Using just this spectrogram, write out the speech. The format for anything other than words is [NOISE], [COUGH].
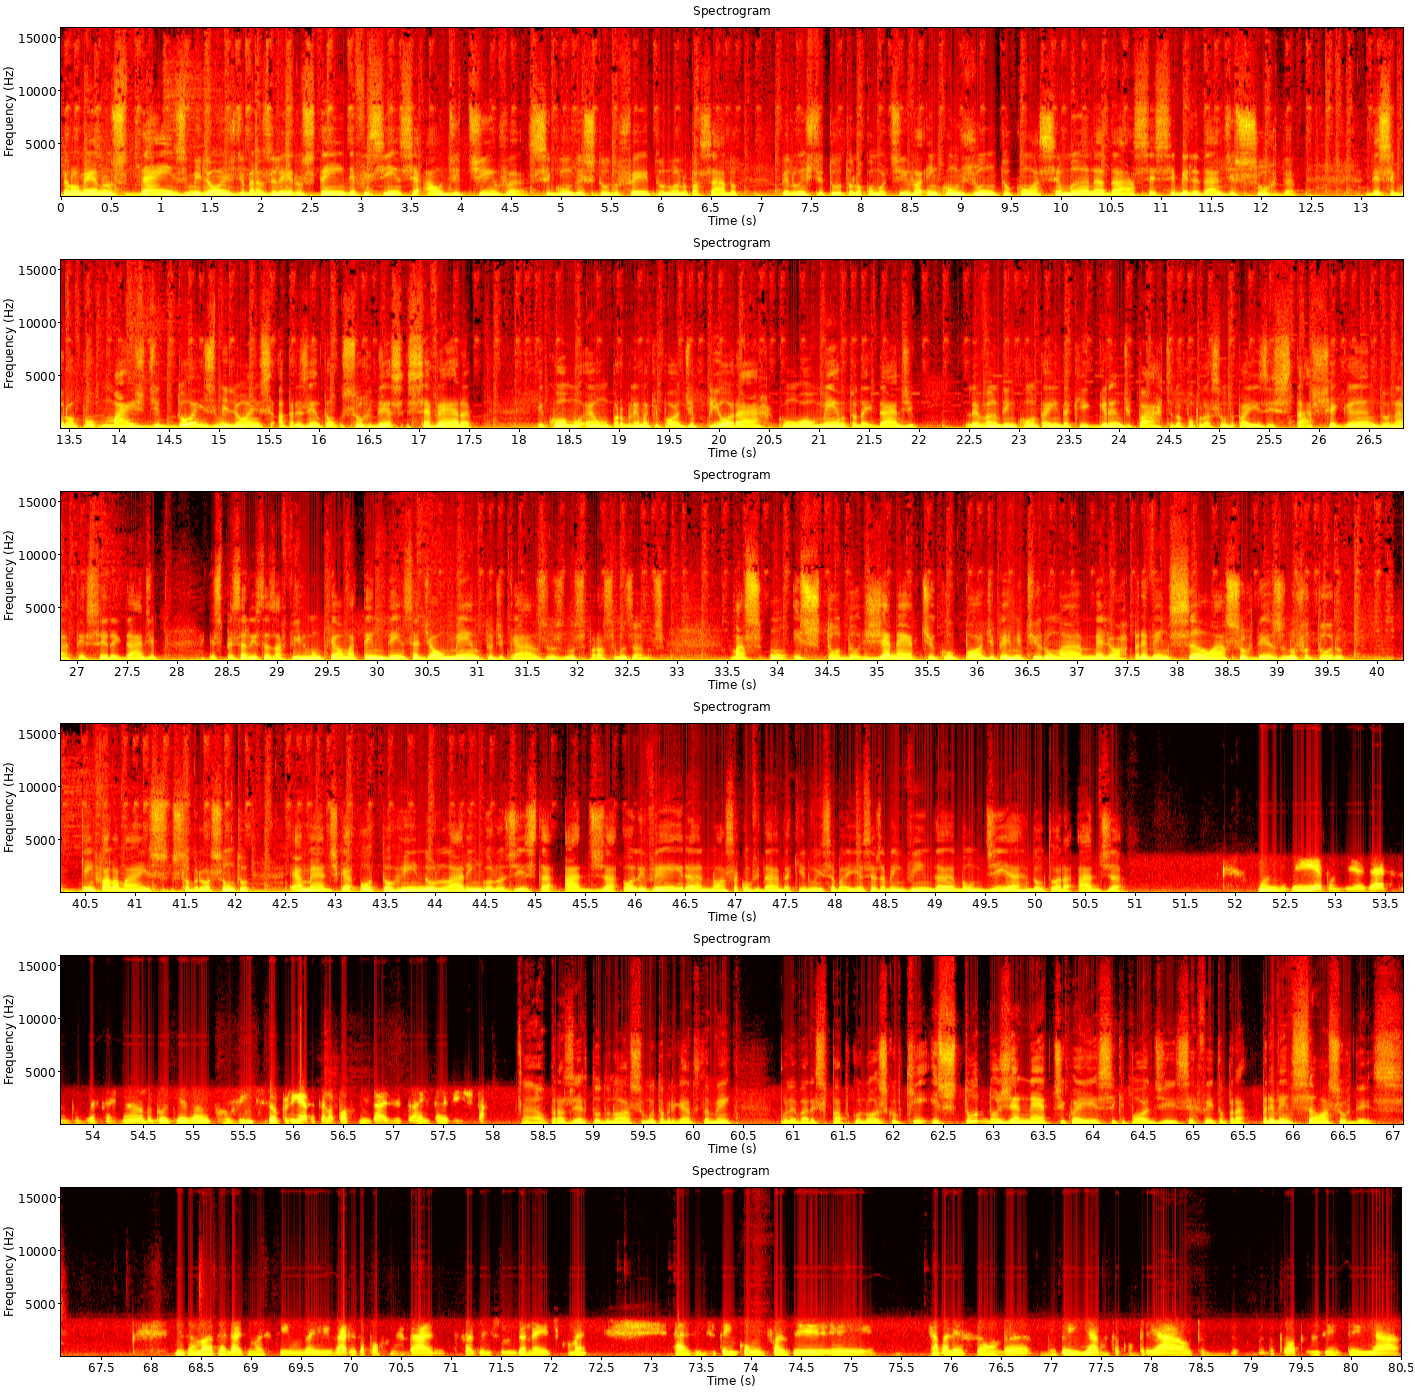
Pelo menos 10 milhões de brasileiros têm deficiência auditiva, segundo estudo feito no ano passado pelo Instituto Locomotiva em conjunto com a Semana da Acessibilidade Surda. Desse grupo, mais de 2 milhões apresentam surdez severa. E como é um problema que pode piorar com o aumento da idade, levando em conta ainda que grande parte da população do país está chegando na terceira idade, especialistas afirmam que há uma tendência de aumento de casos nos próximos anos. Mas um estudo genético pode permitir uma melhor prevenção à surdez no futuro. Quem fala mais sobre o assunto é a médica otorrino-laringologista Adja Oliveira, nossa convidada aqui no Issa Bahia. Seja bem-vinda. Bom dia, doutora Adja. Bom dia, bom dia, Jefferson, bom dia, Fernando, bom dia aos ouvintes. Obrigada pela oportunidade da entrevista. Ah, o prazer todo nosso. Muito obrigado também por levar esse papo conosco. Que estudo genético é esse que pode ser feito para prevenção à surdez? Então, na verdade, nós temos aí várias oportunidades de fazer estudo genético, né? A gente tem como fazer é, avaliação da, do DNA mitocondrial, do, do próprio DNA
